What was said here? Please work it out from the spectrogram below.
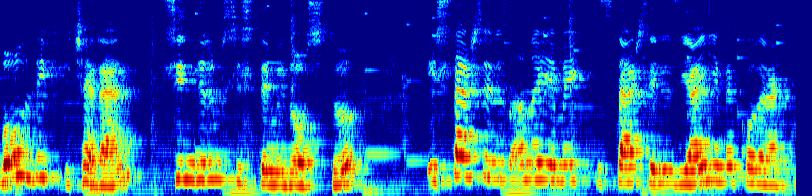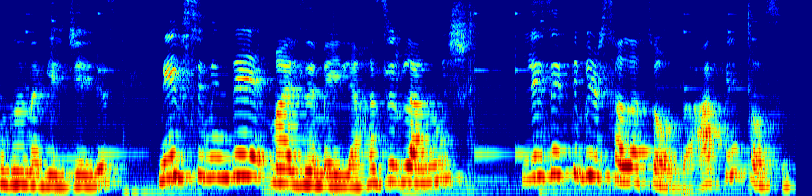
bol lif içeren sindirim sistemi dostu. İsterseniz ana yemek, isterseniz yan yemek olarak kullanabileceğiniz mevsiminde malzemeyle hazırlanmış lezzetli bir salata oldu. Afiyet olsun.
